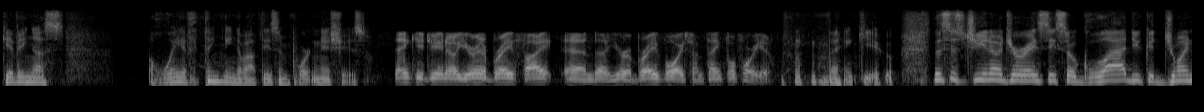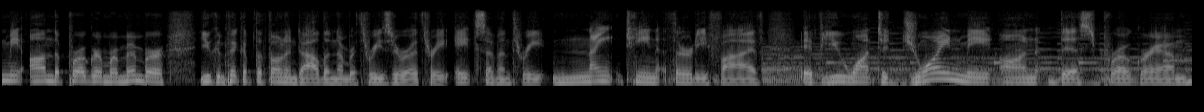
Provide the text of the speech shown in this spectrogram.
giving us a way of thinking about these important issues. Thank you, Gino. You're in a brave fight, and uh, you're a brave voice. I'm thankful for you. Thank you. This is Gino Geraci. So glad you could join me on the program. Remember, you can pick up the phone and dial the number 303 873 1935. If you want to join me on this program,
